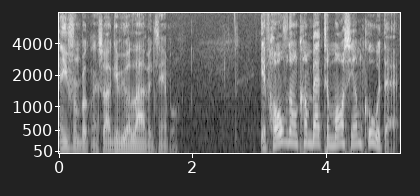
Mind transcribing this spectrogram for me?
And you're from Brooklyn, so I'll give you a live example. if Hove don't come back to Marcy, I'm cool with that.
